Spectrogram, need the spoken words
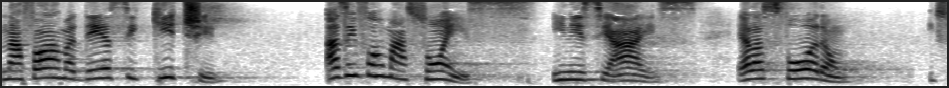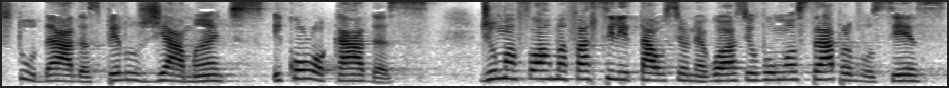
na forma desse kit. As informações iniciais, elas foram estudadas pelos diamantes e colocadas de uma forma facilitar o seu negócio. Eu vou mostrar para vocês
